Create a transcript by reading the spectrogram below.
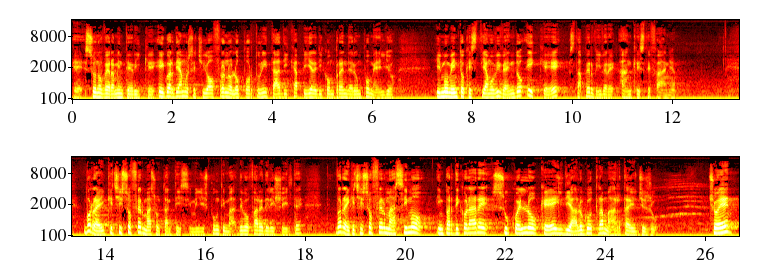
eh, sono veramente ricche e guardiamo se ci offrono l'opportunità di capire, di comprendere un po' meglio il momento che stiamo vivendo e che sta per vivere anche Stefania. Vorrei che ci soffermassimo, tantissimi gli spunti, ma devo fare delle scelte, vorrei che ci soffermassimo in particolare su quello che è il dialogo tra Marta e Gesù, cioè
